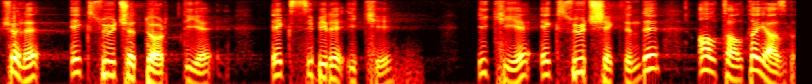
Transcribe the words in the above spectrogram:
şöyle eksi 3'e 4 diye eksi 1'e 2 2'ye eksi 3 şeklinde alt alta yazdım.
